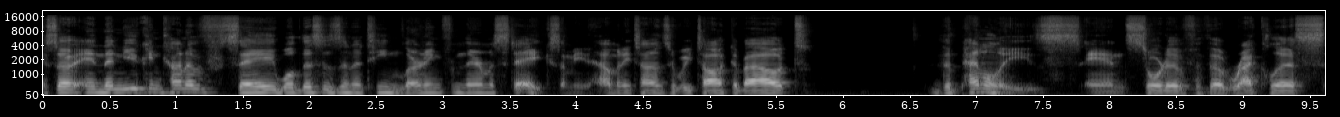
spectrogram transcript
so, and then you can kind of say, well, this isn't a team learning from their mistakes. I mean, how many times have we talked about the penalties and sort of the reckless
